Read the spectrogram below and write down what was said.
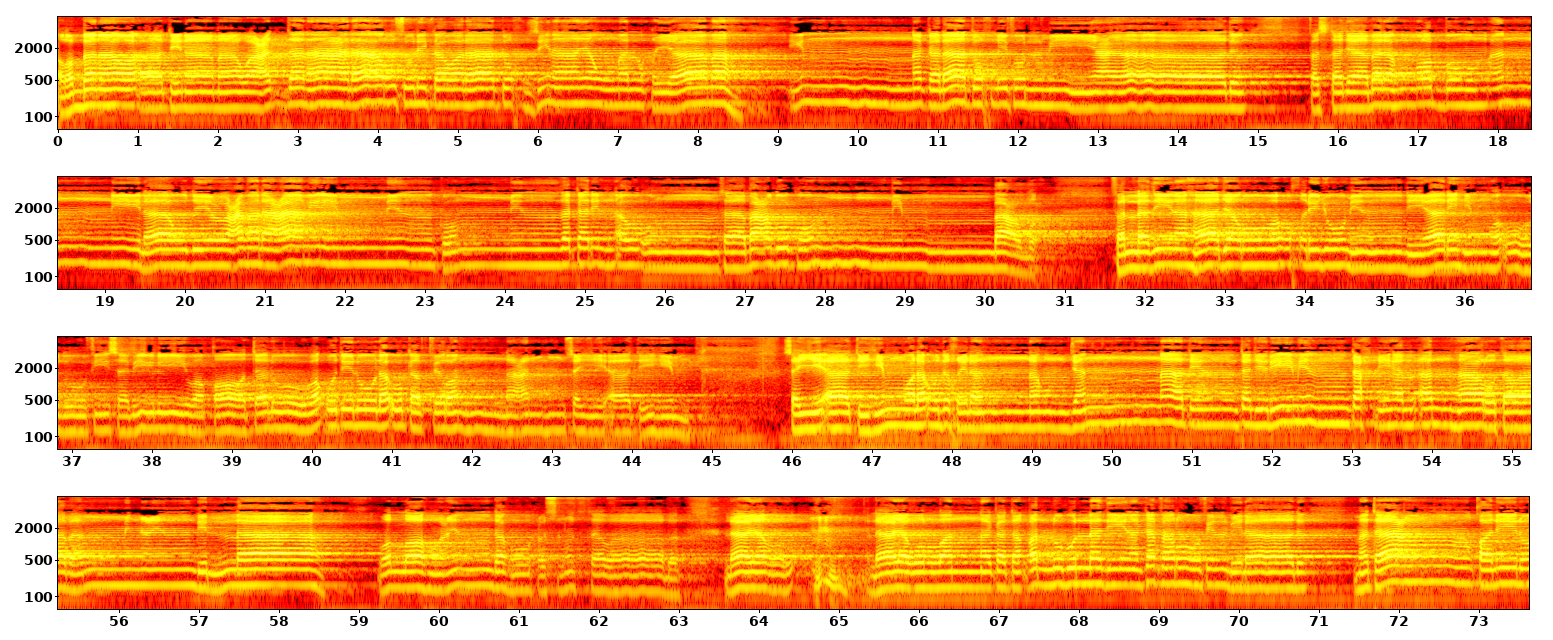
ربنا وآتنا ما وعدتنا على رسلك ولا تخزنا يوم القيامة. إنك لا تخلف الميعاد. فاستجاب لهم ربهم أني لا أضيع عمل عامل منكم من ذكر أو أنثى بعضكم بعض فالذين هاجروا وأخرجوا من ديارهم وأوذوا في سبيلي وقاتلوا وقتلوا لأكفرن عنهم سيئاتهم سيئاتهم ولأدخلنهم جنات تجري من تحتها الأنهار ثوابا من عند الله والله عنده حسن الثواب. لا يغر لا يغرنك تقلب الذين كفروا في البلاد. متاع قليل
